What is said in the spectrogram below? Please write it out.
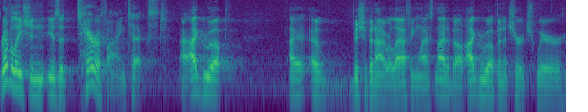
Revelation is a terrifying text. I, I grew up, I, a Bishop and I were laughing last night about I grew up in a church where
